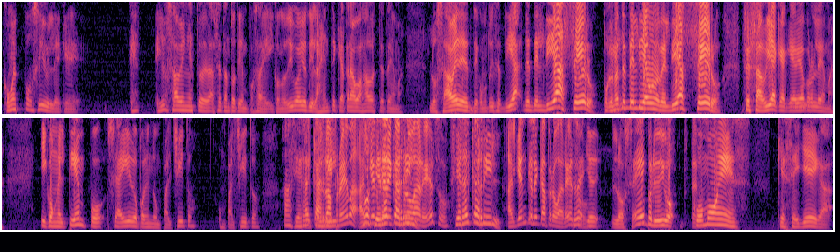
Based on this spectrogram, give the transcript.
cómo es posible que es- ellos saben esto desde hace tanto tiempo, ¿sabes? Y cuando digo ellos, la gente que ha trabajado este tema, lo sabe desde, como tú dices, día, desde el día cero, porque no es desde el día uno, del día cero se sabía que aquí había problemas. Y con el tiempo se ha ido poniendo un parchito, un parchito. Ah, cierra el ¿Quién lo carril. aprueba? No, Alguien cierra tiene el que carril. aprobar eso. Cierra el carril. Alguien tiene que aprobar eso. Entonces, yo lo sé, pero yo digo, ¿cómo es que se llega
